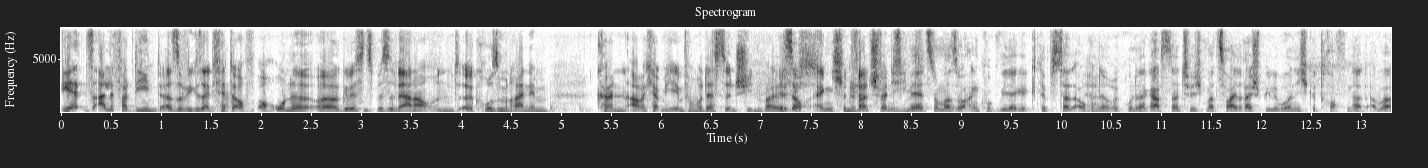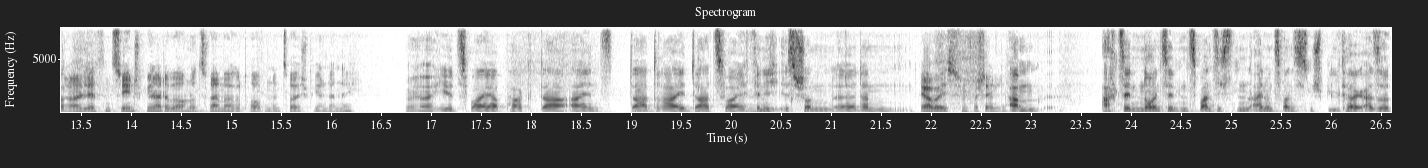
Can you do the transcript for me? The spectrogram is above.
die hätten es alle verdient. Also wie gesagt, ich hätte auch, auch ohne äh, Gewissensbisse Werner und äh, Kruse mit reinnehmen können. Aber ich habe mich eben für Modeste entschieden, weil ist ich auch eigentlich finde, Quatsch, wenn ich mir jetzt nochmal so angucke, wie der geknipst hat, auch in der Rückrunde. Da gab es natürlich mal zwei, drei Spiele, wo er nicht getroffen hat, aber Ja, in den letzten zehn Spielen hat er aber auch nur zweimal getroffen, in zwei Spielen dann nicht. Ja, hier Zweierpack, da eins, da drei, da zwei. Finde ich, ist schon äh, dann Ja, aber ist schon verständlich. am 18., 19., 20., 21. Spieltag, also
